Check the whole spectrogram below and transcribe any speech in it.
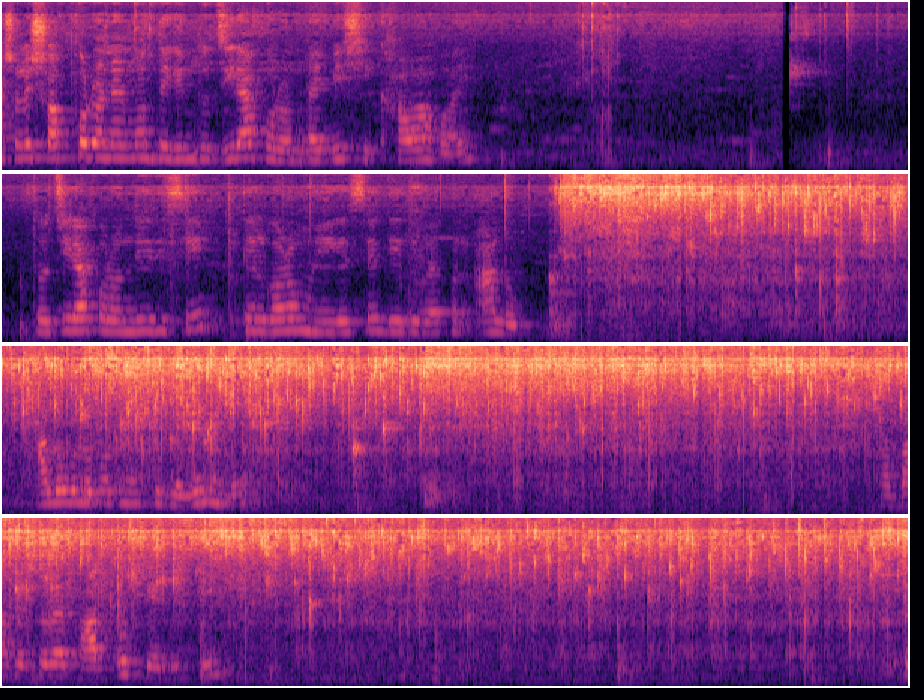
আসলে সব ফোড়নের মধ্যে কিন্তু জিরা ফোড়নটাই বেশি খাওয়া হয়। তো জিরা ফোড়ন দিয়ে দিছি, তেল গরম হয়ে গেছে, দিয়ে দেবো এখন আলু। আলুগুলো প্রথমে একটু ভেজে নেব। পাশে তোরা ভাত বসিয়ে দিচ্ছি। তো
